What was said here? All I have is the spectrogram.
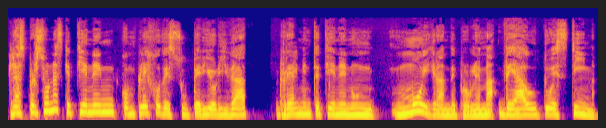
Las personas que tienen complejo de superioridad realmente tienen un muy grande problema de autoestima,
